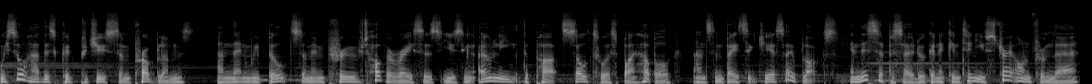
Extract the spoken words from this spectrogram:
We saw how this could produce some problems, and then we built some improved hover racers using only the parts sold to us by Hubble and some basic GSO blocks. In this episode we're going to continue straight on from there,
